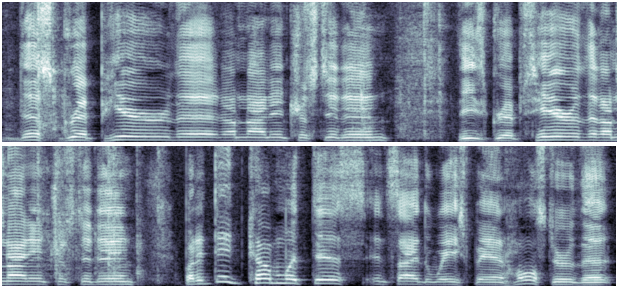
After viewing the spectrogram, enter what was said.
This grip here that I'm not interested in. These grips here that I'm not interested in. But it did come with this inside the waistband holster that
